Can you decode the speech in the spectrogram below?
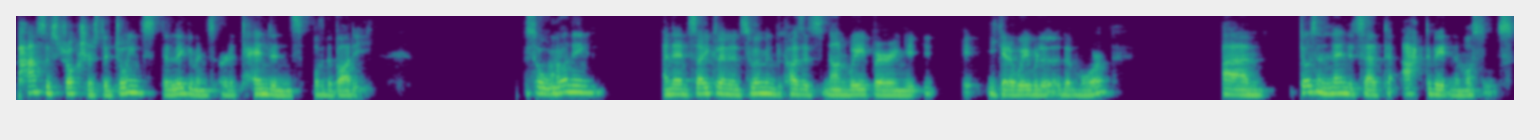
passive structures, the joints, the ligaments, or the tendons of the body. So running and then cycling and swimming because it's non-weight bearing you, you get away with it a little bit more um doesn't lend itself to activating the muscles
